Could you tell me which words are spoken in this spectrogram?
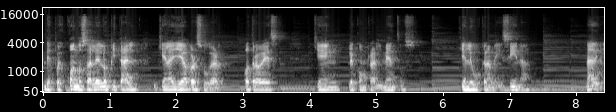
Después, cuando sale del hospital, ¿quién la lleva para su hogar otra vez? ¿Quién le compra alimentos? ¿Quién le busca la medicina? Nadie.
